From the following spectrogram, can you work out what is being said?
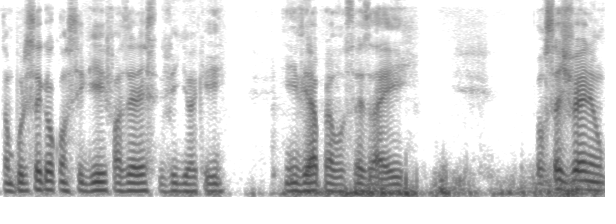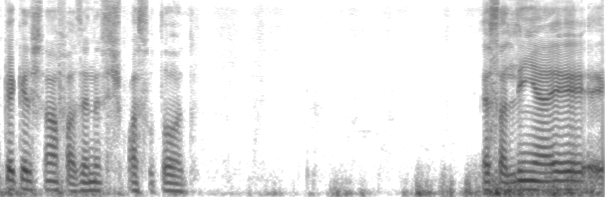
então por isso é que eu consegui fazer esse vídeo aqui e enviar para vocês aí, para vocês verem o que, é que eles estão fazer nesse espaço todo. Essa linha é, é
